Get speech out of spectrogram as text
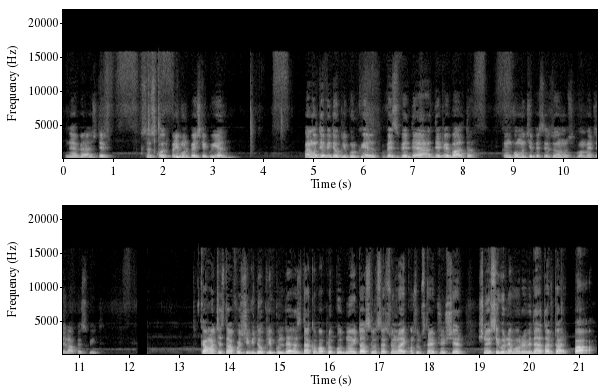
De-abia aștept să scot primul pește cu el. Mai multe videoclipuri cu el veți vedea de pe baltă, când vom începe sezonul și vom merge la pescuit. Cam acesta a fost și videoclipul de azi. Dacă v-a plăcut, nu uitați să lăsați un like, un subscribe și un share. Și noi sigur ne vom revedea data viitoare. Pa!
